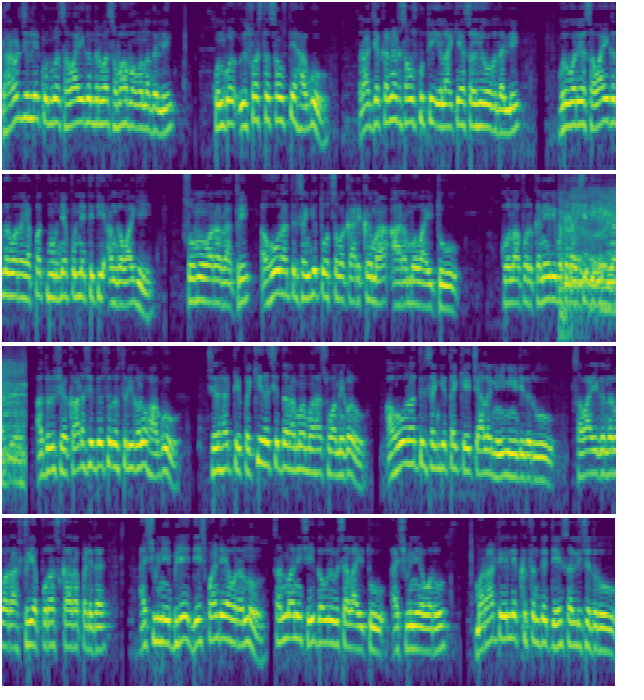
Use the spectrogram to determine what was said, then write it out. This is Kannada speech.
ಧಾರವಾಡ ಜಿಲ್ಲೆ ಕುಂದಗೋಳ ಸವಾಯಿ ಗಂಧರ್ವ ಸಭಾಭವನದಲ್ಲಿ ಕುಂದಗೋಳ ವಿಶ್ವಸ್ತ ಸಂಸ್ಥೆ ಹಾಗೂ ರಾಜ್ಯ ಕನ್ನಡ ಸಂಸ್ಕೃತಿ ಇಲಾಖೆಯ ಸಹಯೋಗದಲ್ಲಿ ಗುರುವಾರ ಸವಾಯಿ ಗಂಧರ್ವರ ಎಪ್ಪತ್ಮೂರನೇ ಪುಣ್ಯತಿಥಿ ಅಂಗವಾಗಿ ಸೋಮವಾರ ರಾತ್ರಿ ಅಹೋರಾತ್ರಿ ಸಂಗೀತೋತ್ಸವ ಕಾರ್ಯಕ್ರಮ ಆರಂಭವಾಯಿತು. ಕೋಲ್ಹಾಪುರ ಕನೇರಿ ಮಠದ ಸಿದ್ಧಿಗಿರಿಯ ಅದೃಶ್ಯ ಕಾಡಸಿದ್ದೇಶ್ವರ ಶ್ರೀಗಳು ಹಾಗೂ ಶಿರಹಟ್ಟಿ ಫಕೀರ ಸಿದ್ದರಾಮ ಮಹಾಸ್ವಾಮಿಗಳು ಅಹೋರಾತ್ರಿ ಸಂಗೀತಕ್ಕೆ ಚಾಲನೆ ನೀಡಿದರು. ಸವಾಯಿ ಗಂಧರ್ವ ರಾಷ್ಟ್ರೀಯ ಪುರಸ್ಕಾರ ಪಡೆದ ಅಶ್ವಿನಿ ಬಿಡೆ ದೇಶಪಾಂಡೆ ಅವರನ್ನು ಸನ್ಮಾನಿಸಿ ಗೌರವಿಸಲಾಯಿತು. ಅಶ್ವಿನಿ ಅವರು ಮರಾಠಿಯಲ್ಲಿ ಕೃತಜ್ಞತೆ ಸಲ್ಲಿಸಿದರು.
